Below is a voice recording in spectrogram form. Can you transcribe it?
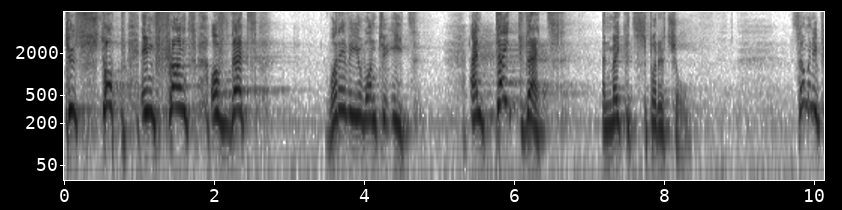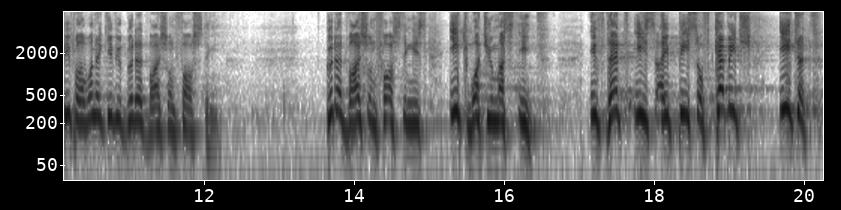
to stop in front of that, whatever you want to eat, and take that and make it spiritual. So many people, I want to give you good advice on fasting. Good advice on fasting is eat what you must eat. If that is a piece of cabbage, eat it.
